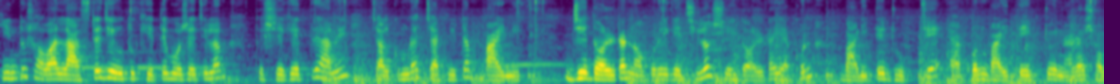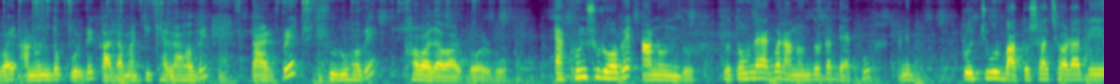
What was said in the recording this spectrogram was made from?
কিন্তু সবার লাস্টে যেহেতু খেতে বসেছিলাম, তো সেক্ষেত্রে আমি চাল কুমড়ার চাটনিটা পাইনি। যে দলটা নগরে গেছিল, সেই দলটাই এখন বাড়িতে ঢুকছে। এখন বাড়িতে একটু এনারা সবাই আনন্দ করবে, কাদামাটি খেলা হবে, তারপরে শুরু হবে খাওয়া দাওয়ার পর্ব। এখন শুরু হবে আনন্দ। তো তোমরা একবার আনন্দটা দেখো। মানে প্রচুর বাতাসা ছড়াবে,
